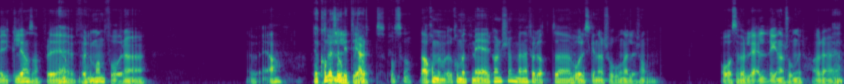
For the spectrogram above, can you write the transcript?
virkelig. altså. Fordi Ja, jeg føler man får uh, Ja, Det kommer Veldig lite hjelp. også. det har kommet, kommet mer, kanskje, men jeg føler at uh, mm. vår generasjon, eller sånn Og selvfølgelig eldre generasjoner, har uh, Ja.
